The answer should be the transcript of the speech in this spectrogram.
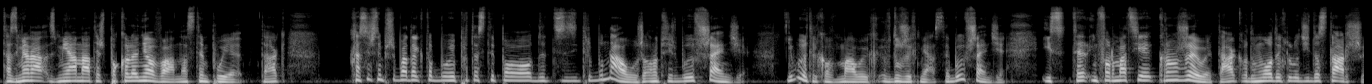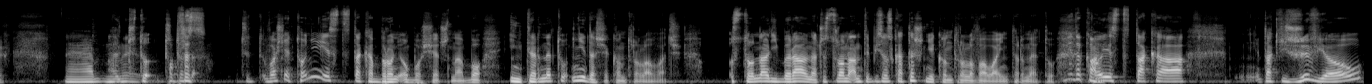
ta zmiana, zmiana też pokoleniowa następuje, tak? Klasyczny przypadek to były protesty po decyzji Trybunału, że one przecież były wszędzie. Nie były tylko w małych, w dużych miastach, były wszędzie. I te informacje krążyły, tak? Od młodych ludzi do starszych. Ale czy to, czy poprzez... to, czy to, właśnie to nie jest taka broń obosieczna, bo internetu nie da się kontrolować. Strona liberalna czy strona antypisowska też nie kontrolowała internetu. Nie do końca. To jest taka, taki żywioł,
